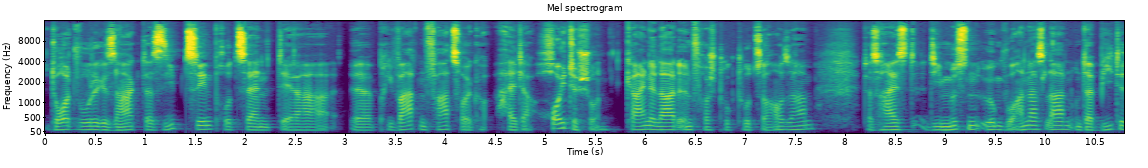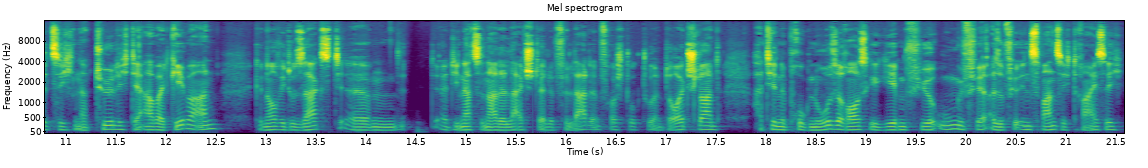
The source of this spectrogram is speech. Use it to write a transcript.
Dort wurde gesagt, dass 17 Prozent der äh, privaten Fahrzeughalter heute schon keine Ladeinfrastruktur zu Hause haben. Das heißt, die müssen irgendwo anders laden und da bietet sich natürlich der Arbeitgeber an, genau wie du sagst, ähm, die nationale Leitstelle für Ladeinfrastruktur in Deutschland hat hier eine Prognose rausgegeben für ungefähr, also für in 2030,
